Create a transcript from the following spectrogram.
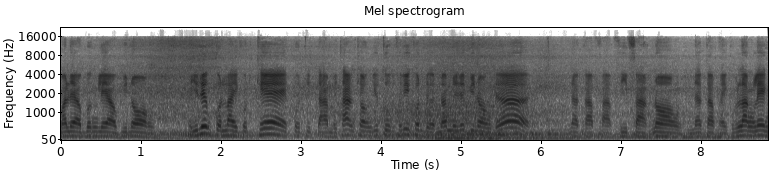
มาแล้วเบิ่งแล้วพี่น้องอย่าลืมกดไลค์กดแชร์กดติดตามไปทางช่อง YouTube ทวีคนเดิมนำเลยเด้อพี่น้องเด้อนะครับฝากพี่ฝากน้องนะครับให้กำลังแรง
